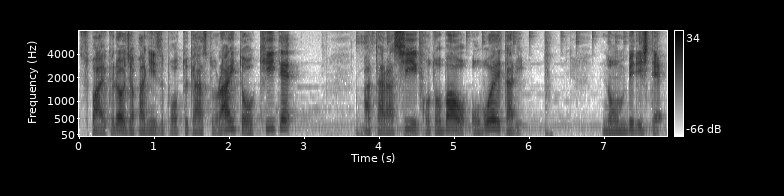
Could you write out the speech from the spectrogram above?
スパイクレオジャパニーズポッドキャストライトを聞いて、新しい言葉を覚えたり、のんびりして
